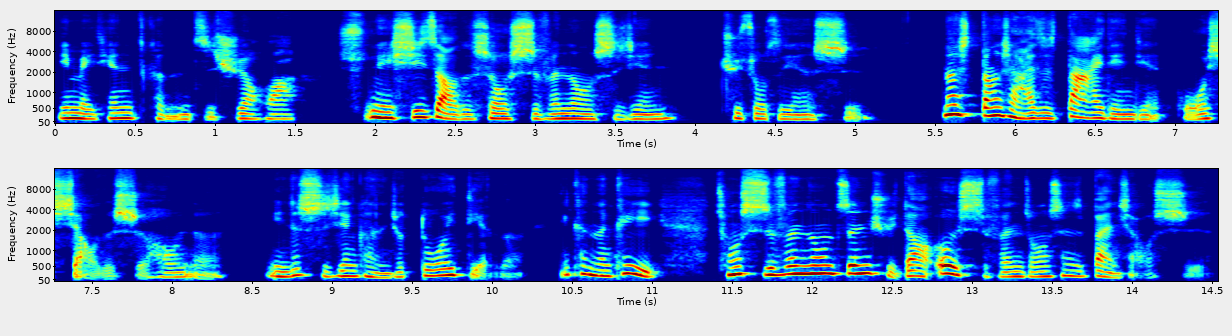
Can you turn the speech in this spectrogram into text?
你每天可能只需要花你洗澡的时候十分钟的时间去做这件事。那当小孩子大一点点，国小的时候呢？你的时间可能就多一点了，你可能可以从十分钟争取到二十分钟，甚至半小时。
